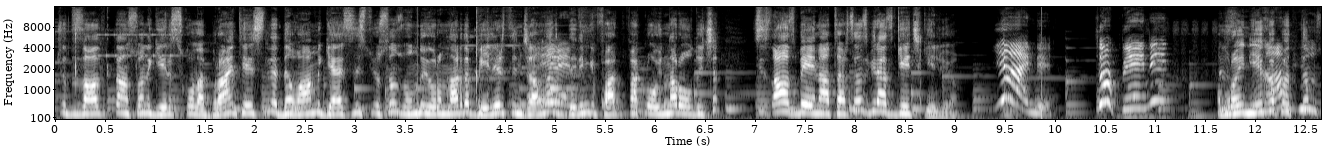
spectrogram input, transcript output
3 yıldızı aldıktan sonra gerisi kolay. Brian testinde devamı gelsin istiyorsanız onu da yorumlarda belirtin canlar. Evet. Dediğim gibi farklı farklı oyunlar olduğu için siz az beğeni atarsanız biraz geç geliyor. Yani çok beğeni. Ha, Burayı niye Ne kapattım? yapıyorsun?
